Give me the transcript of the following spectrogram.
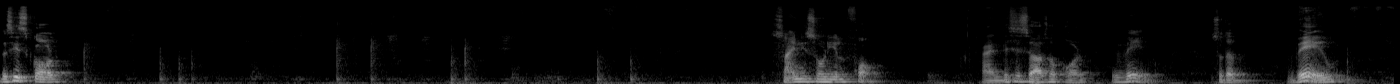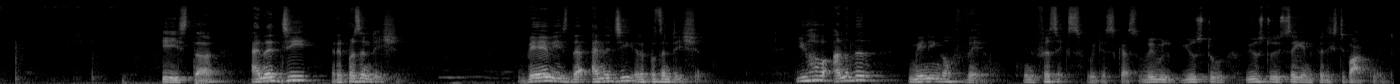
This is called sinusoidal form and this is also called wave. So the wave is the energy representation. Wave is the energy representation. You have another meaning of wave in physics we discuss. We will used to used to say in physics department.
